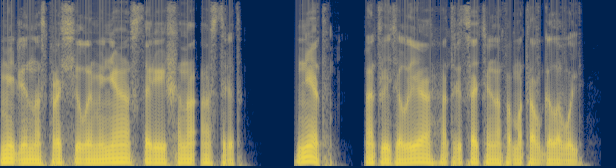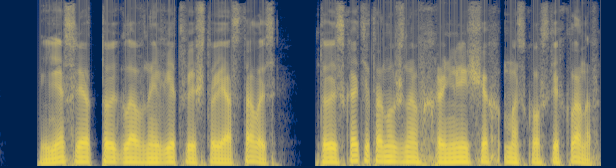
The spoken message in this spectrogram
медленно спросила меня старейшина Астрид. «Нет», — ответил я, отрицательно помотав головой. «Если от той главной ветви, что и осталось, то искать это нужно в хранилищах московских кланов,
